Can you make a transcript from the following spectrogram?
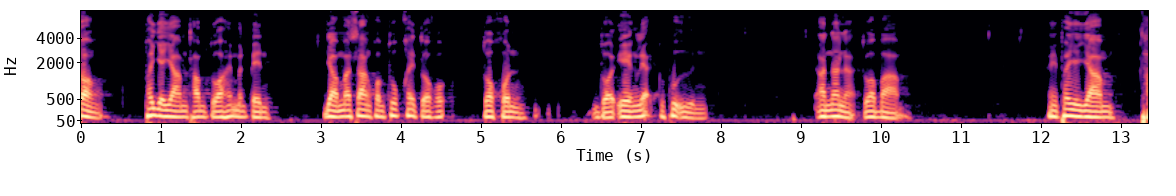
ต้องพยายามทำตัวให้มันเป็น อย่ามาสร้างความทุกข์ให้ตัวตัวคนตัวเองและตัวผู้อื่น อันนั้นแหละตัวบาป ให้พยายามท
